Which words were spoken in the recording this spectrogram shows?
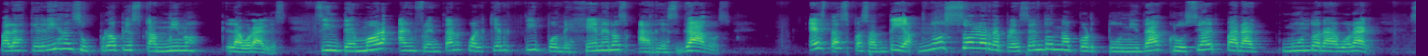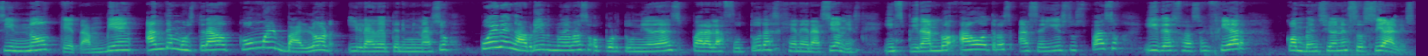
para que elijan sus propios caminos laborales, sin temor a enfrentar cualquier tipo de géneros arriesgados. Estas pasantías no solo representan una oportunidad crucial para el mundo laboral, sino que también han demostrado cómo el valor y la determinación pueden abrir nuevas oportunidades para las futuras generaciones, inspirando a otros a seguir sus pasos y desafiar convenciones sociales.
